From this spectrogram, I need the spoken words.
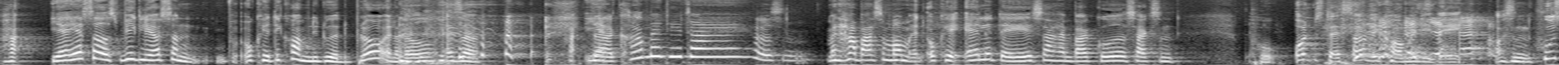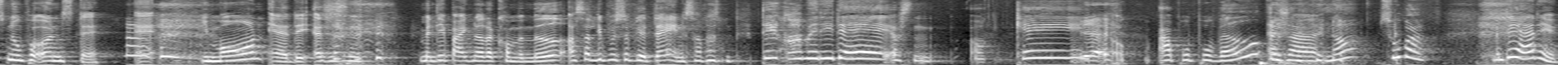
har- ja, jeg sad også virkelig også sådan, okay, det kom lidt ud af det blå, eller hvad? Altså, har- Der er kommet i dag. Og sådan. man har bare som om, at okay, alle dage, så har han bare gået og sagt sådan, på onsdag, så er det kommet i dag. Og sådan, husk nu på onsdag. Uh, I morgen er det, altså sådan, men det er bare ikke noget, der er kommet med. Og så lige pludselig bliver dagen, så er man sådan, det er kommet i dag. Og sådan, okay. Ja. Og apropos hvad? Altså, nå, super. Men det er det.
